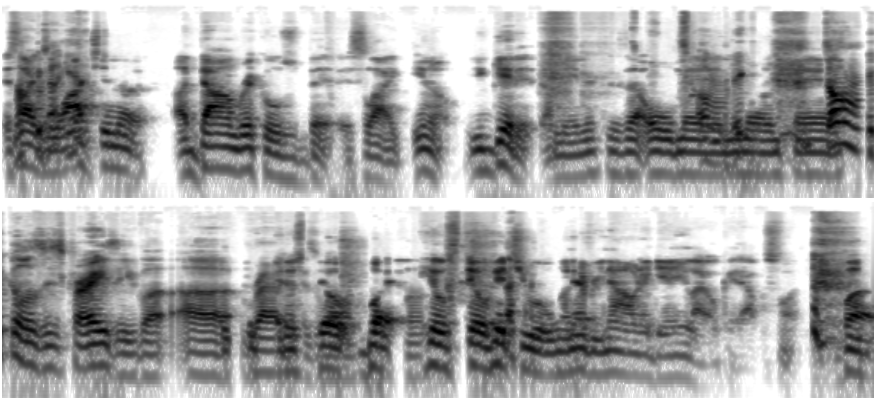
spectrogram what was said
it's like watching a, a Don Rickles bit. It's like you know you get it. I mean, this is an old man. Don you know what I'm saying? Don Rickles is crazy, but uh, still, well. but he'll still hit you with one every now and again. You're like, okay, that was fun. But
